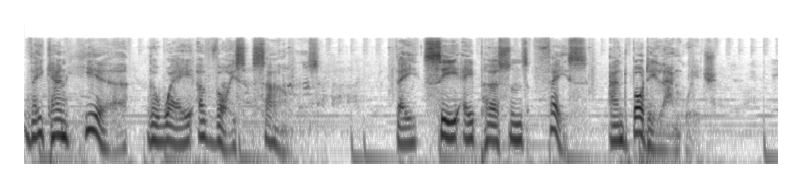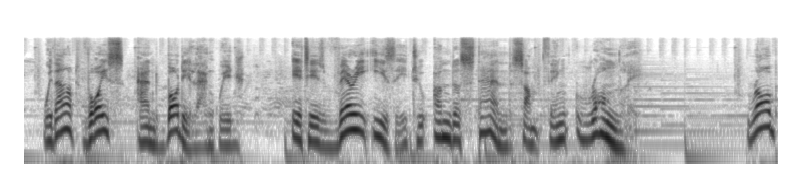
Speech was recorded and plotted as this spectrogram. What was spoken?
they can hear the way a voice sounds. They see a person's face and body language. Without voice and body language, it is very easy to understand something wrongly. Rob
